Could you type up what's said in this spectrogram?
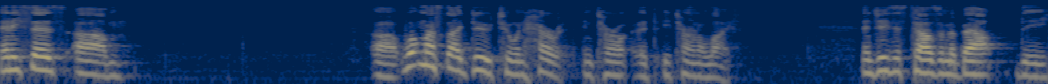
And he says, um, uh, What must I do to inherit eternal, eternal life? And Jesus tells him about the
